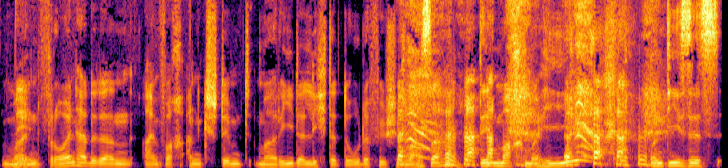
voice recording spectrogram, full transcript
Mein nee. Freund hatte dann einfach angestimmt, Marie, der Licht der Doderfisch im Wasser, den mach mal hier. Und dieses,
